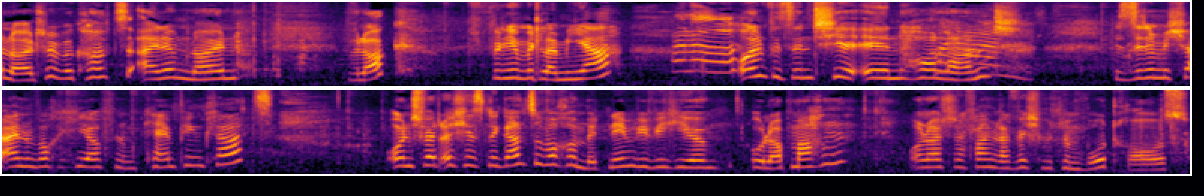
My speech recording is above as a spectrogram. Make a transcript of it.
Leute, willkommen zu einem neuen Vlog. Ich bin hier mit Lamia. Hallo. Und wir sind hier in Holland. Wir sind nämlich für eine Woche hier auf einem Campingplatz. Und ich werde euch jetzt eine ganze Woche mitnehmen, wie wir hier Urlaub machen. Und Leute, da fahren gerade welche mit einem Boot raus.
